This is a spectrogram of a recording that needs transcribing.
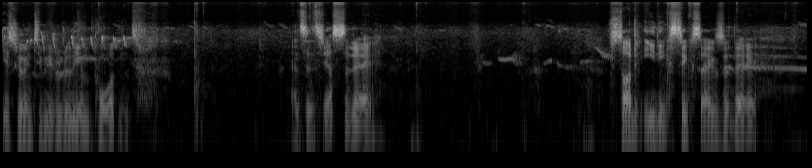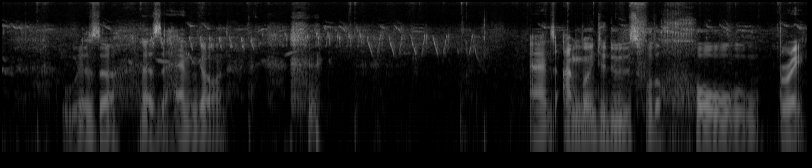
is going to be really important. And since yesterday, started eating six eggs a day. Ooh, there's the there's the hen going. and I'm going to do this for the whole break.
